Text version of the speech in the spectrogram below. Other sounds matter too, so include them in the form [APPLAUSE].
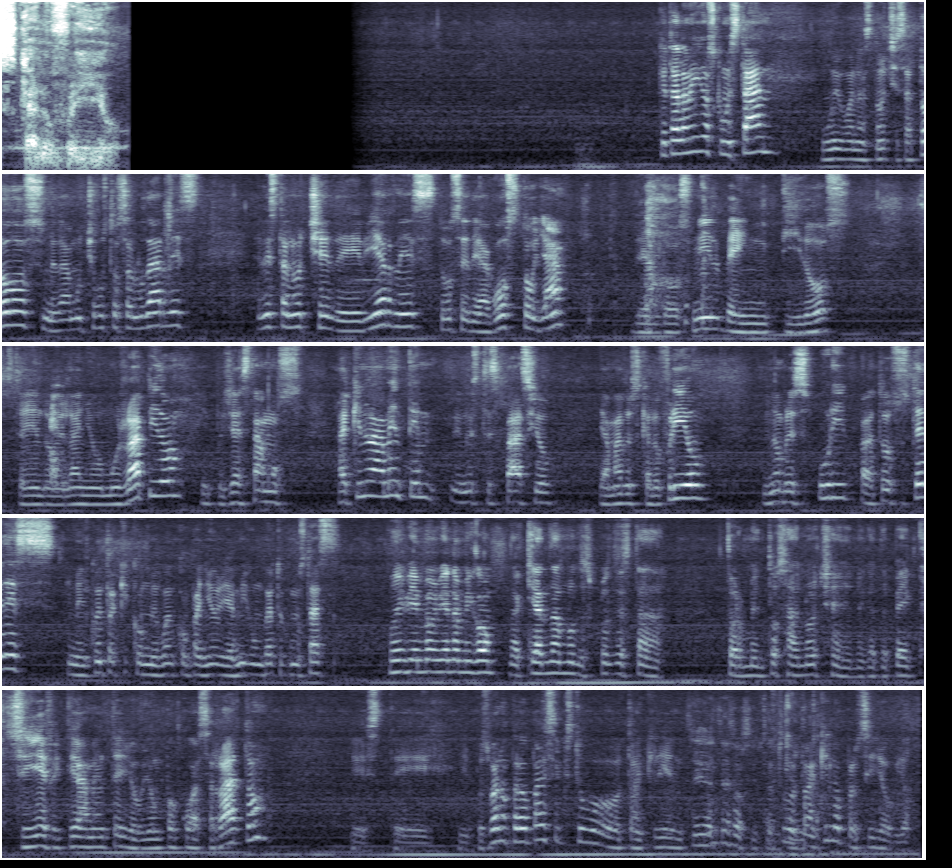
Escalofrío. ¿Qué tal amigos? ¿Cómo están? Muy buenas noches a todos. Me da mucho gusto saludarles en esta noche de viernes 12 de agosto ya del 2022. Se está yendo el año muy rápido y pues ya estamos aquí nuevamente en este espacio llamado Escalofrío. Mi nombre es Uri para todos ustedes y me encuentro aquí con mi buen compañero y amigo Humberto. ¿Cómo estás? Muy bien, muy bien, amigo. Aquí andamos después de esta tormentosa noche en Ecatepec. Sí, efectivamente llovió un poco hace rato. Este, y pues bueno, pero parece que estuvo tranquilo. Sí, eso sí, Estuvo tranquilo. pero sí llovió.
